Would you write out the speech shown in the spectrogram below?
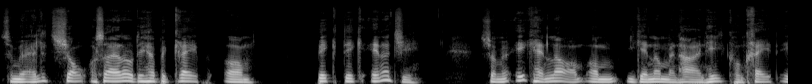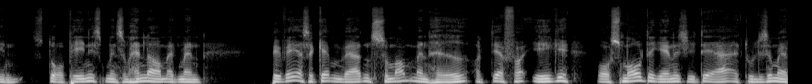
som jo er lidt sjov. Og så er der jo det her begreb om big dick energy, som jo ikke handler om, om igen, om man har en helt konkret, en stor penis, men som handler om, at man bevæger sig gennem verden, som om man havde, og derfor ikke, hvor small dick energy, det er, at du ligesom er,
